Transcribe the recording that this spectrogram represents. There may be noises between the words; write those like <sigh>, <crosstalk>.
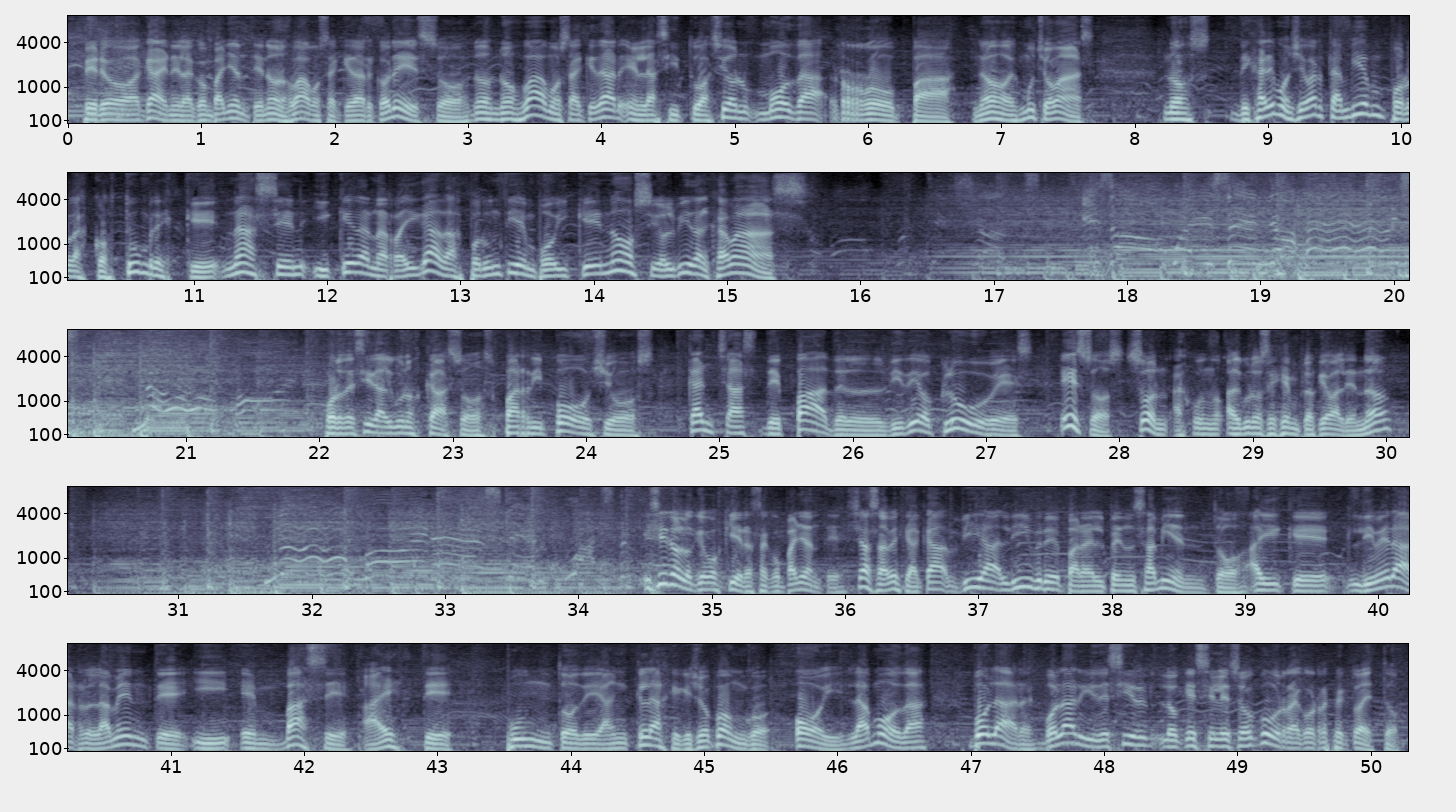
Pero acá en el acompañante no nos vamos a quedar con eso, no nos vamos a quedar en la situación moda ropa, no, es mucho más nos dejaremos llevar también por las costumbres que nacen y quedan arraigadas por un tiempo y que no se olvidan jamás. Por decir algunos casos, parripollos, canchas de paddle, videoclubes, esos son algunos ejemplos que valen, ¿no? Hicieron lo que vos quieras, acompañante. Ya sabes que acá vía libre para el pensamiento. Hay que liberar la mente y en base a este punto de anclaje que yo pongo hoy, la moda, volar, volar y decir lo que se les ocurra con respecto a esto.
